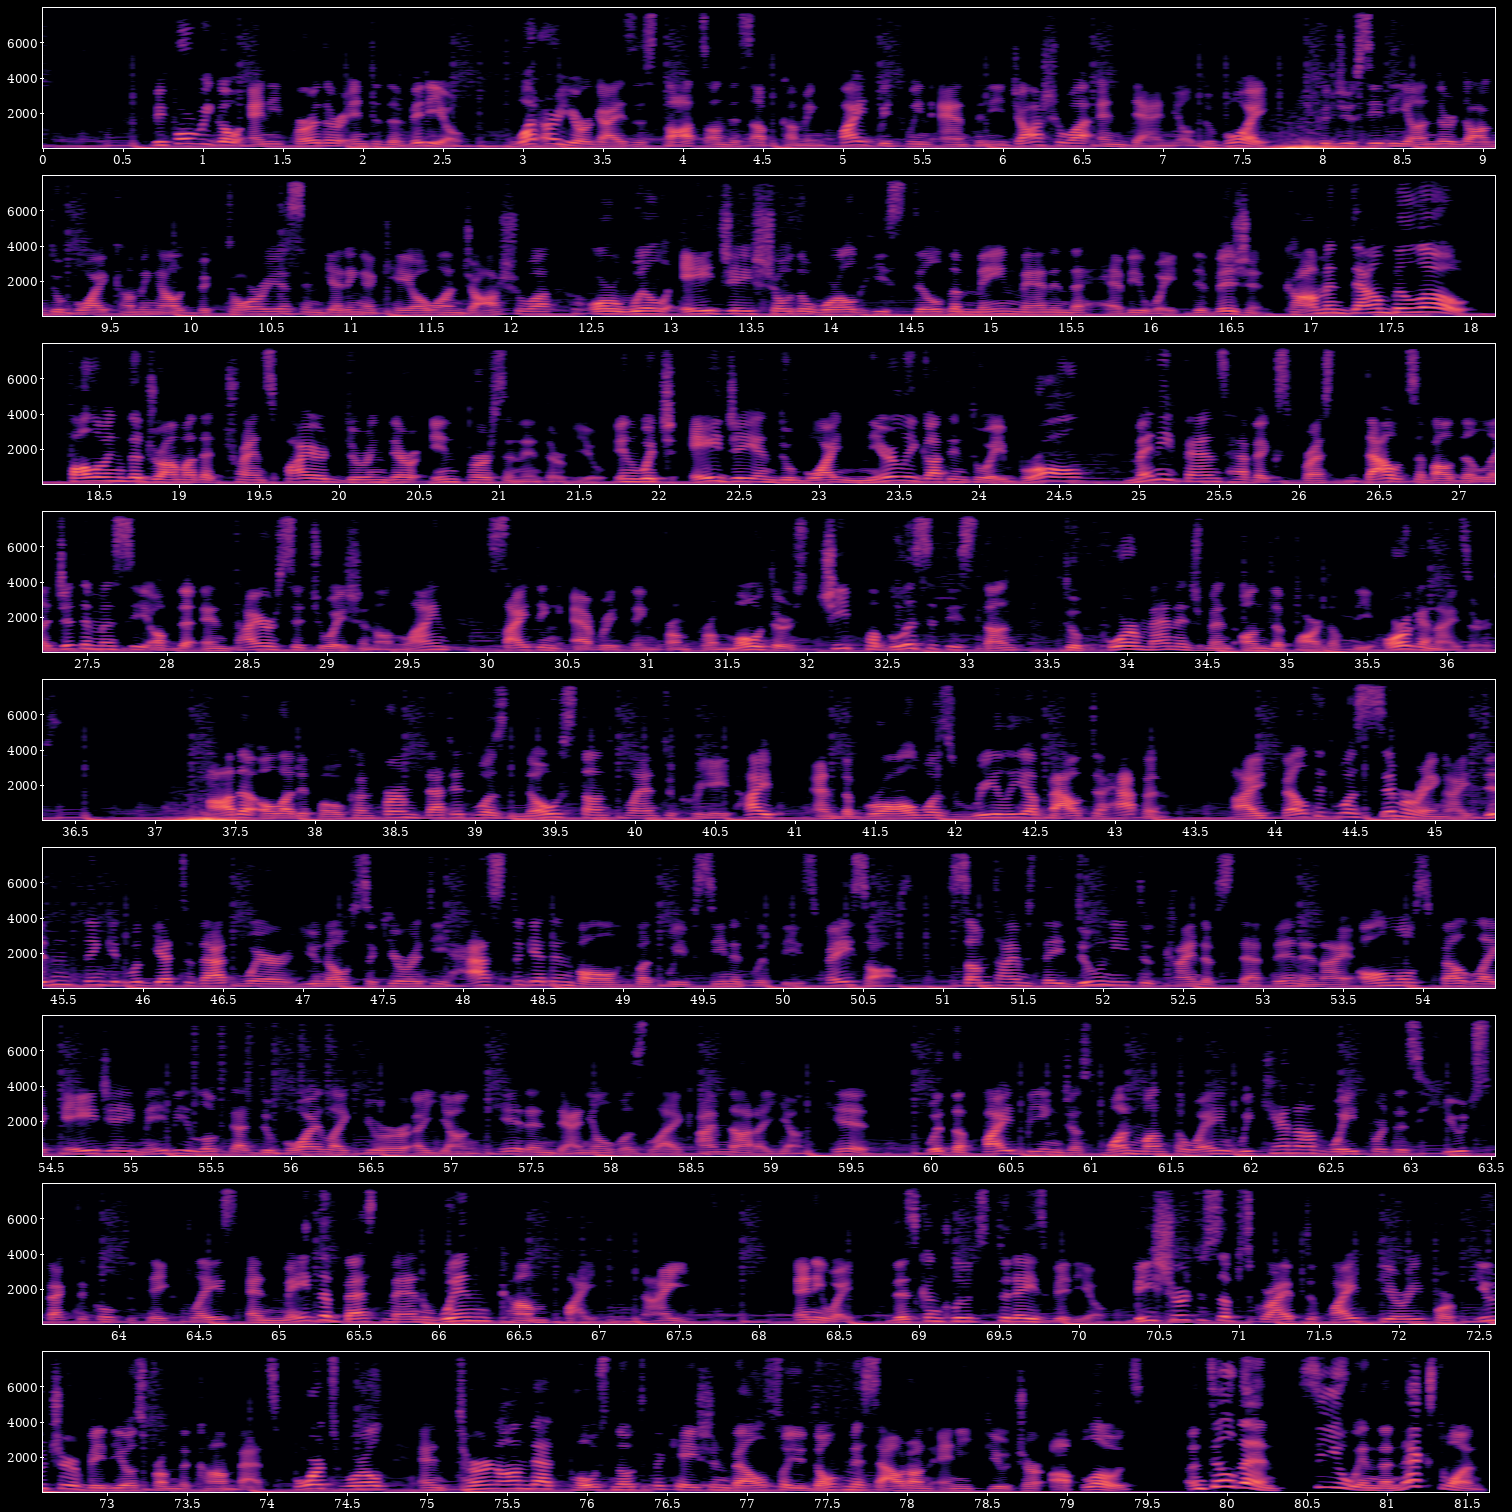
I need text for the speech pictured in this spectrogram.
Before we go any further into the video, what are your guys' thoughts on this upcoming fight between Anthony Joshua and Daniel Dubois? Could you see the underdog Dubois coming out victorious and getting a KO on Joshua? Or will AJ show the world he's still the main man in the heavyweight division? Comment down below! Following the drama that transpired during their in-person interview, in which AJ and Dubois nearly got into a brawl, many fans have expressed doubts about the legitimacy of the entire situation online, citing everything from promoters' cheap publicity stunt to poor management on the part of the organizers. Ade Oladipo confirmed that it was no stunt plan to create hype and the brawl was really about to happen. I felt it was simmering. I didn't think it would get to that where, you know, security has to get involved, but we've seen it with these face-offs. Sometimes they do need to kind of step in, and I almost felt like AJ maybe looked at Dubois like you're a young kid, and Daniel was like, I'm not a young kid. With the fight being just one month away, we cannot wait for this huge spectacle to take place, and may the best man win come fight night. Anyway, this concludes today's video. Be sure to subscribe to Fight Fury for future videos from the combat sports world and turn on that post notification bell so you don't miss out on any future uploads. Until then, see you in the next one!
